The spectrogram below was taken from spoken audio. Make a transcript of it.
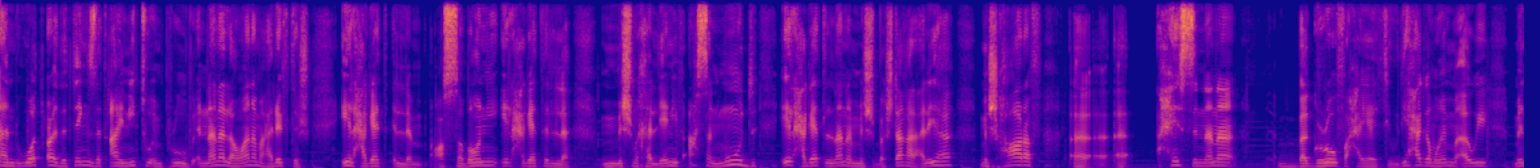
And what are the things that I need to improve? إن أنا لو أنا ما عرفتش إيه الحاجات اللي معصباني إيه الحاجات اللي مش مخلياني في أحسن mood إيه الحاجات اللي أنا مش بشتغل عليها مش هعرف أحس إن أنا ب grow في حياتي. ودي حاجة مهمة قوي من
